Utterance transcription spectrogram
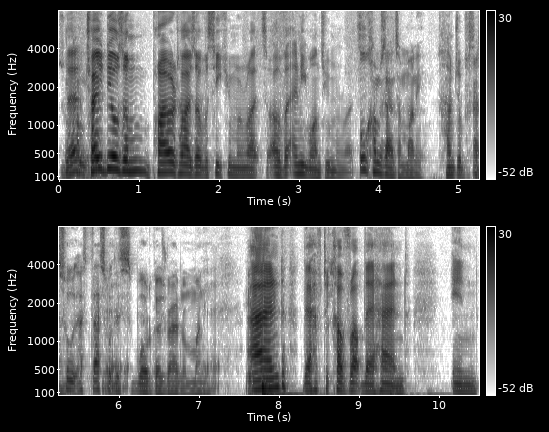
So trade deals are prioritized over Sikh human rights, over anyone's human rights. All comes down to money. Hundred That's percent. all. That's that's what this world goes round on money. And they have to cover up their hand in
